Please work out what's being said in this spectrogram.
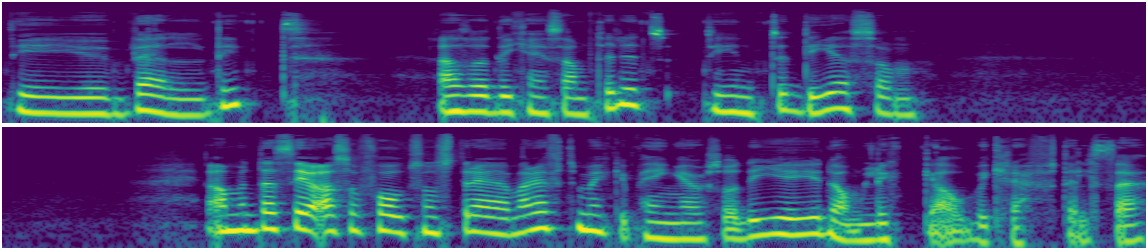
det är ju väldigt... Alltså det kan ju samtidigt... Det är inte det som... Ja, men där ser jag alltså folk som strävar efter mycket pengar och så, det ger ju dem lycka och bekräftelse.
